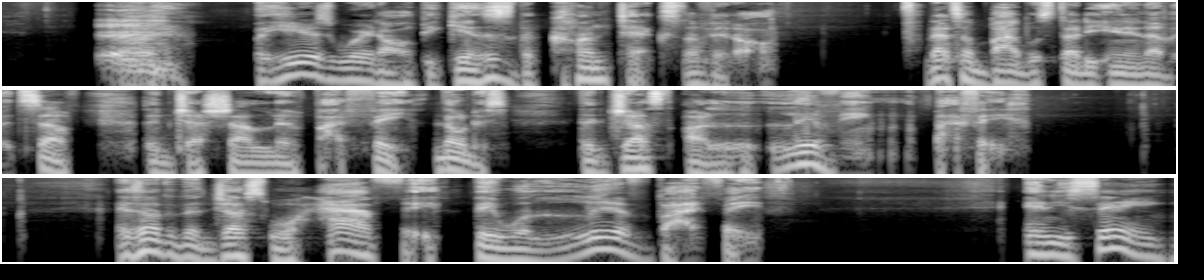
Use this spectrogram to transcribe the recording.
but here's where it all begins. This is the context of it all. That's a Bible study in and of itself. The just shall live by faith. Notice, the just are living by faith. It's not that the just will have faith, they will live by faith. And he's saying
